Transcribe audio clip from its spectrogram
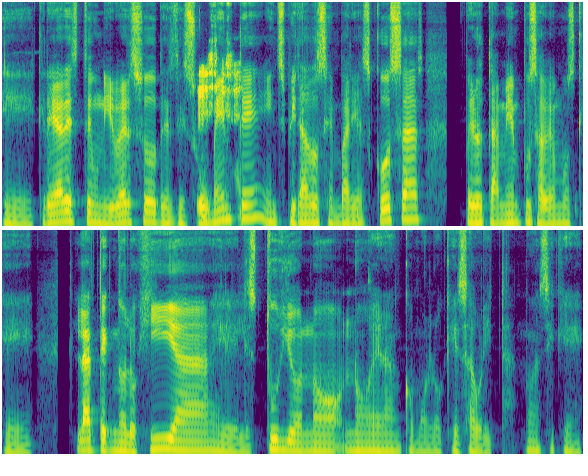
eh, crear este universo desde su Sí, mente, inspirados en varias cosas, pero también pues sabemos que la tecnología, el estudio no, no eran como lo que es ahorita, ¿no? Así que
